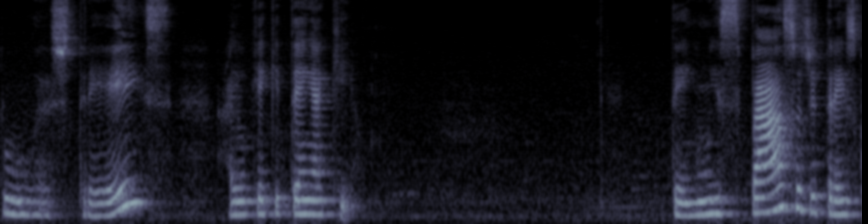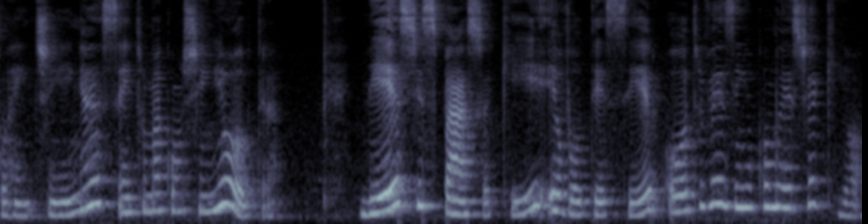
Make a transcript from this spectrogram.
duas, três Aí, o que que tem aqui? Tem um espaço de três correntinhas entre uma conchinha e outra. Neste espaço aqui, eu vou tecer outro vezinho como este aqui, ó.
